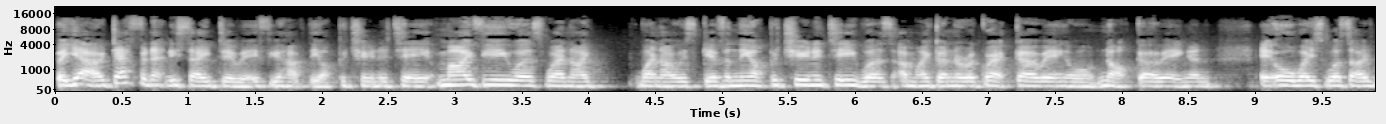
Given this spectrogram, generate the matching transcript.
But yeah, I definitely say do it if you have the opportunity. My view was when I when I was given the opportunity was, am I going to regret going or not going? And it always was, I,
